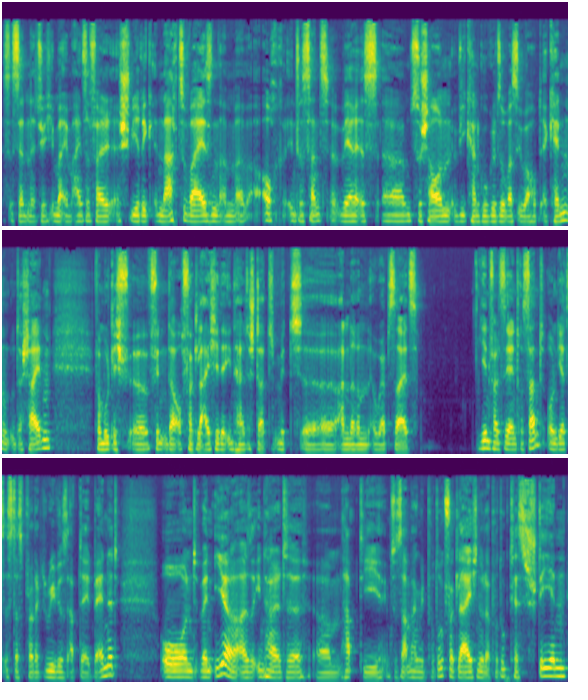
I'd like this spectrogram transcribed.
das ist dann natürlich immer im Einzelfall schwierig nachzuweisen. Ähm, auch interessant wäre es äh, zu schauen, wie kann Google sowas überhaupt erkennen und unterscheiden. Vermutlich äh, finden da auch Vergleiche der Inhalte statt mit äh, anderen Websites. Jedenfalls sehr interessant und jetzt ist das Product Reviews Update beendet. Und wenn ihr also Inhalte ähm, habt, die im Zusammenhang mit Produktvergleichen oder Produkttests stehen,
